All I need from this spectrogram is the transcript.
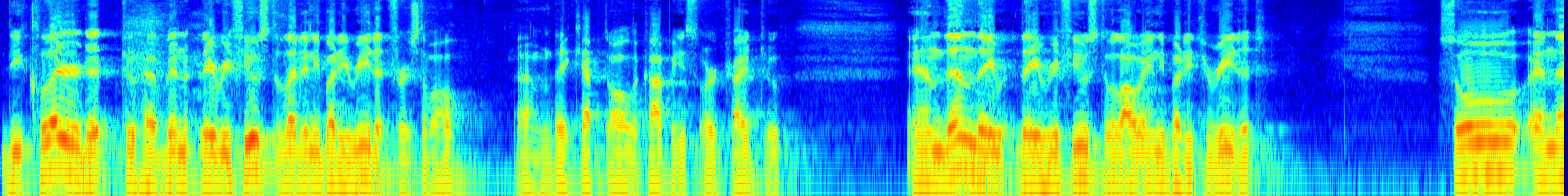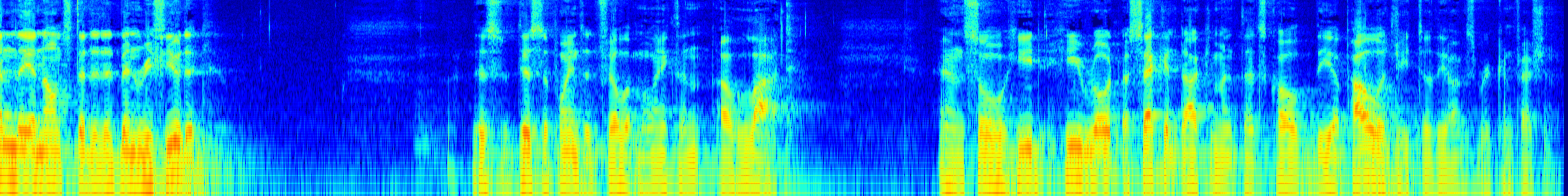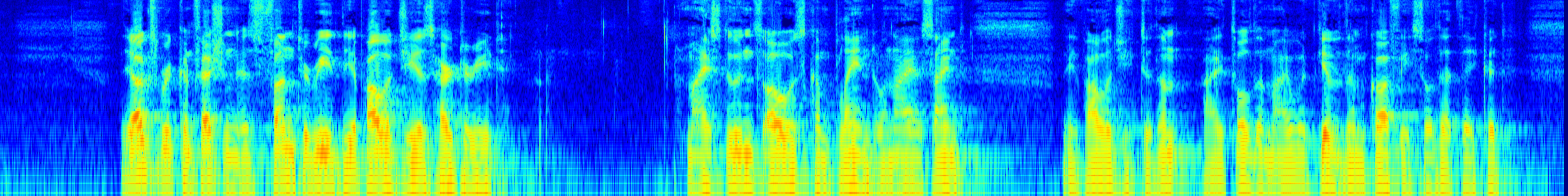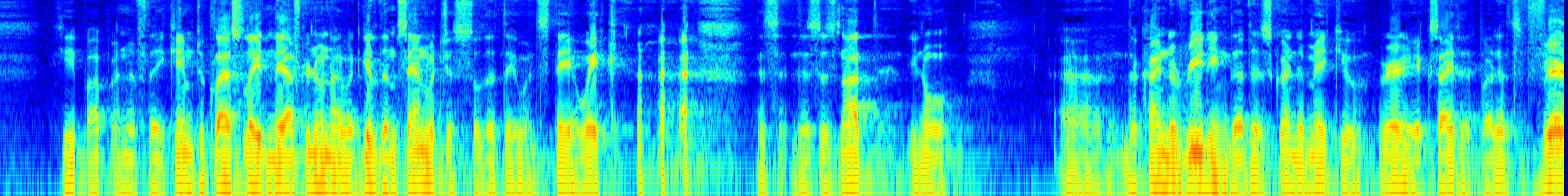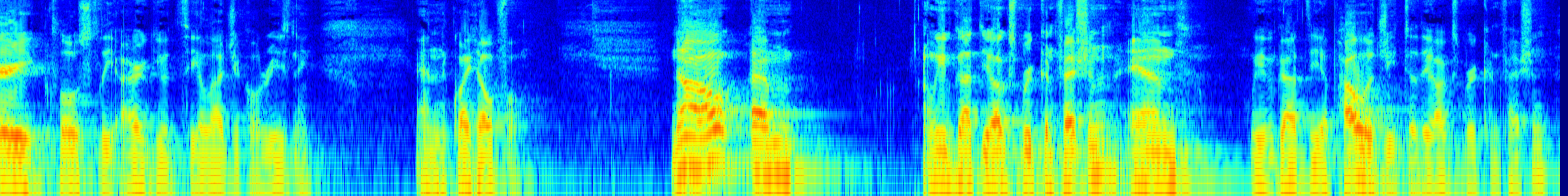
declared it to have been, they refused to let anybody read it, first of all. Um, they kept all the copies, or tried to. And then they, they refused to allow anybody to read it. So, and then they announced that it had been refuted. This disappointed Philip Melanchthon a lot. And so he, he wrote a second document that's called the Apology to the Augsburg Confession. The Augsburg Confession is fun to read, the Apology is hard to read. My students always complained when I assigned the apology to them. I told them I would give them coffee so that they could keep up, and if they came to class late in the afternoon, I would give them sandwiches so that they would stay awake. This, this is not, you know, uh, the kind of reading that is going to make you very excited, but it's very closely argued theological reasoning and quite helpful. Now, um, we've got the Augsburg Confession and we've got the apology to the Augsburg Confession.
